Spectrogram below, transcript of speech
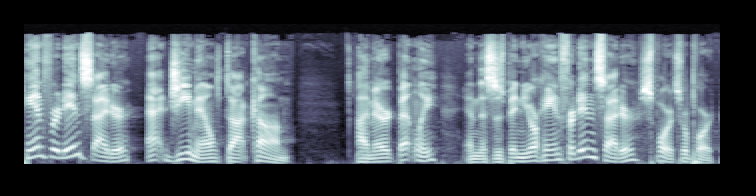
hanfordinsider at gmail.com. I'm Eric Bentley, and this has been your Hanford Insider Sports Report.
